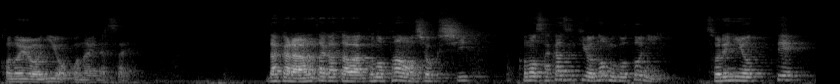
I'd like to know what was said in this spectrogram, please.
このように行いなさい。だからあなた方はこのパンを食しこの杯を飲むごとにそれによって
